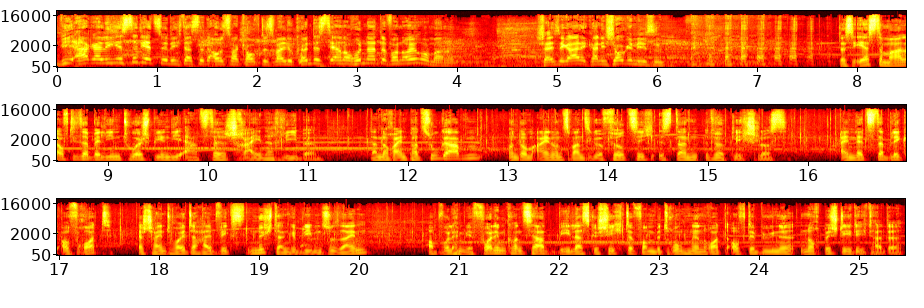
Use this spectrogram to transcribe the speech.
wie ärgerlich ist das jetzt für dich, dass das ausverkauft ist? Weil du könntest ja noch hunderte von Euro machen. Scheißegal, ich kann die Show genießen. Das erste Mal auf dieser Berlin-Tour spielen die Ärzte Schrei nach Liebe. Dann noch ein paar Zugaben und um 21.40 Uhr ist dann wirklich Schluss. Ein letzter Blick auf Rott. Er scheint heute halbwegs nüchtern geblieben zu sein, obwohl er mir vor dem Konzert Belas Geschichte vom betrunkenen Rott auf der Bühne noch bestätigt hatte.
